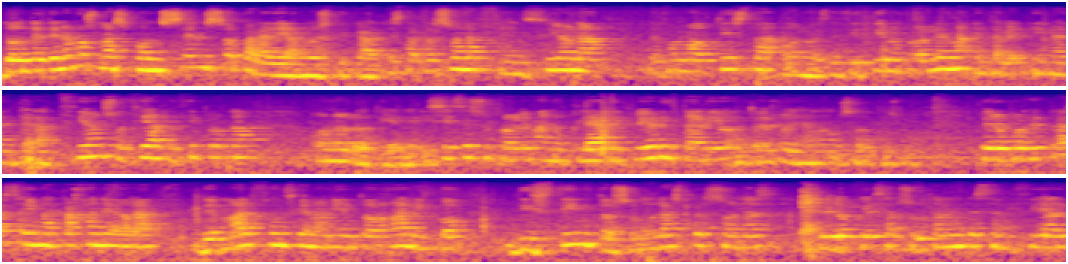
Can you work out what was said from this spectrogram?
donde tenemos más consenso para diagnosticar. Esta persona funciona de forma autista o no, es decir, tiene un problema en la interacción social recíproca o no lo tiene. Y si ese es su problema nuclear y prioritario, entonces lo llamamos autismo. Pero por detrás hay una caja negra de mal funcionamiento orgánico, distinto según las personas, pero que es absolutamente esencial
